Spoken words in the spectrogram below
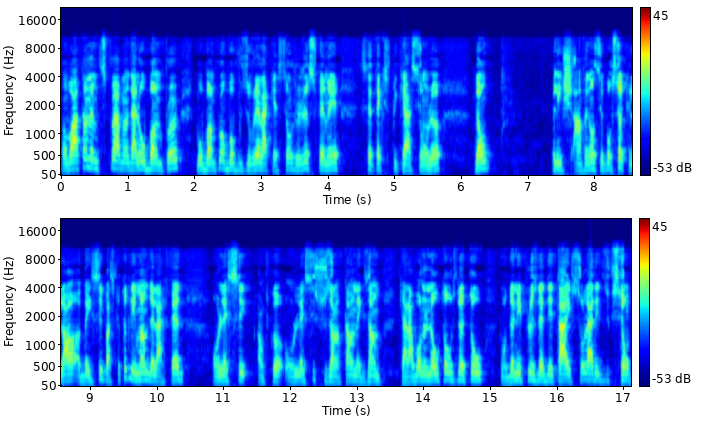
On va attendre un petit peu avant d'aller au bumper, mais au bumper, on va vous ouvrir la question. Je vais juste finir cette explication-là. Donc, en fin c'est pour ça que l'or a baissé, parce que tous les membres de la Fed ont laissé, en tout cas, ont laissé sous-entendre, exemple, qu'il allait avoir une autre hausse de taux. Ils ont donné plus de détails sur la réduction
